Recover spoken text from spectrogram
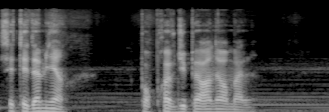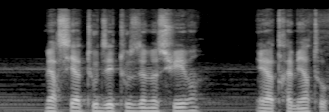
C'était Damien pour Preuve du Paranormal. Merci à toutes et tous de me suivre et à très bientôt.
